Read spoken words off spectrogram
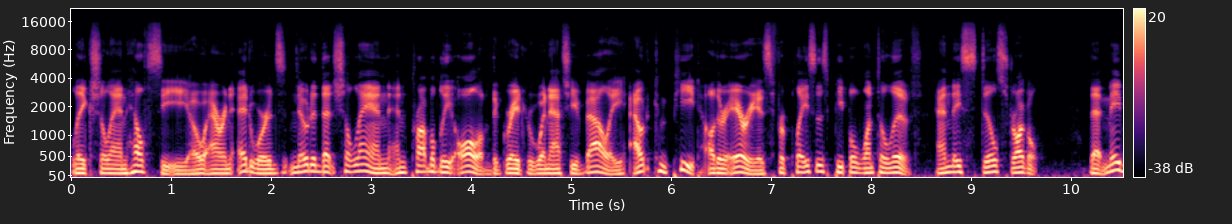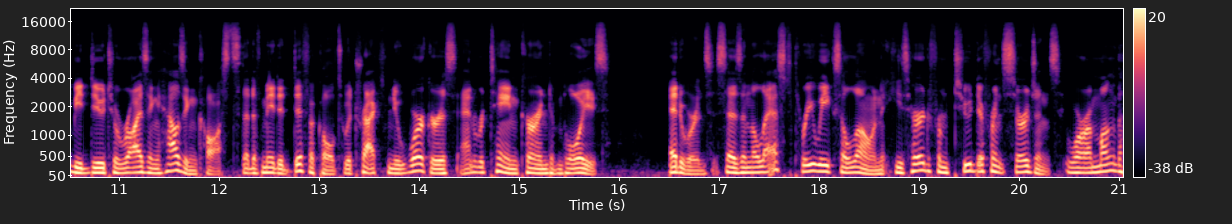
Lake Chelan Health CEO Aaron Edwards noted that Chelan and probably all of the greater Wenatchee Valley outcompete other areas for places people want to live, and they still struggle. That may be due to rising housing costs that have made it difficult to attract new workers and retain current employees. Edwards says in the last three weeks alone, he's heard from two different surgeons who are among the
